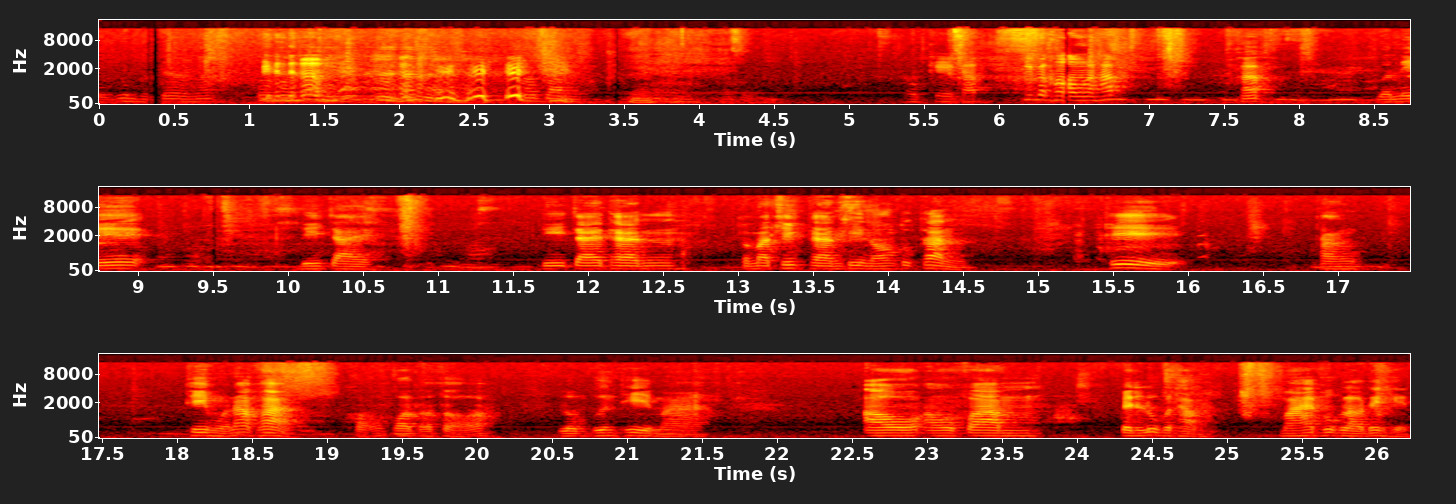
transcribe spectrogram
ผมพูดเหมือนเดิมนะเหมือนเดิม เข้าใจโอเคครับพี่ประคองนะครับ ครับ วันนี้ดีใจ ดีใจแทนสมาชิกแทนพี่น้องทุกท่าน ที่ทางทีมหัวหน้าภาคของกตสลงพื้นที่มา เอาเอาความเป็นรูปธรรม มาให้พวกเราได้เห็น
